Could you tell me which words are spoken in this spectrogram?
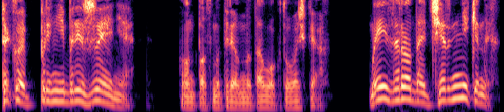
Такое пренебрежение!» Он посмотрел на того, кто в очках. «Мы из рода Черникиных».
